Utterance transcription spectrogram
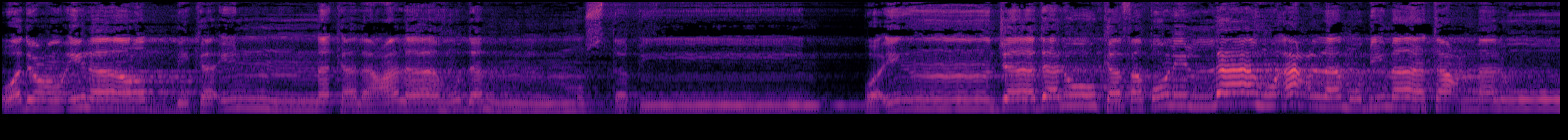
وادع إلى ربك إنك لعلى هدى مستقيم وإن جادلوك فقل الله أعلم بما تعملون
